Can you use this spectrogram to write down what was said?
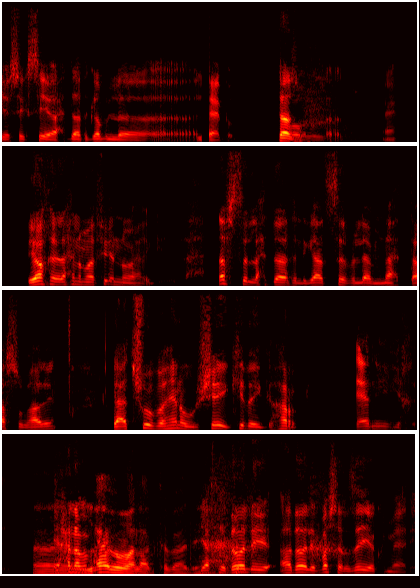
Deus Ex هي أحداث قبل آه، اللعبه ممتاز أوف. والله. إيه. يا أخي إحنا ما في إنه نفس الأحداث اللي قاعد تصير في اللعبة من ناحية التعصب هذه قاعد تشوفها هنا وشيء كذا يقهرك. يعني يا أخي- آه إحنا- اللعبة ما لعبتها بعد يا أخي ذولي هذول بشر زيكم يعني.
